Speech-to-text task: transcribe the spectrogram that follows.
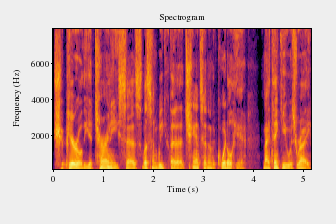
Shapiro, the attorney, says, listen, we got a chance at an acquittal here. And I think he was right.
